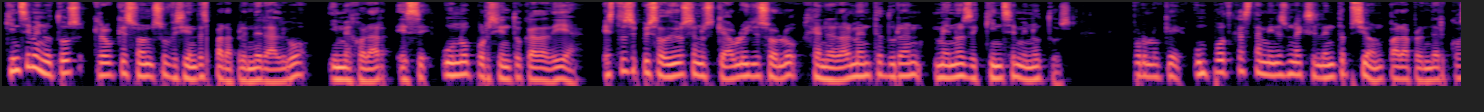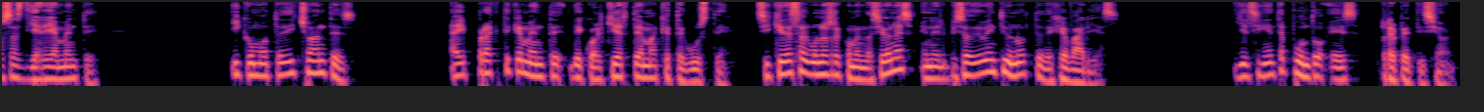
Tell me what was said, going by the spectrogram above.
15 minutos creo que son suficientes para aprender algo y mejorar ese 1% cada día. Estos episodios en los que hablo yo solo generalmente duran menos de 15 minutos, por lo que un podcast también es una excelente opción para aprender cosas diariamente. Y como te he dicho antes, hay prácticamente de cualquier tema que te guste. Si quieres algunas recomendaciones, en el episodio 21 te dejé varias. Y el siguiente punto es repetición.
